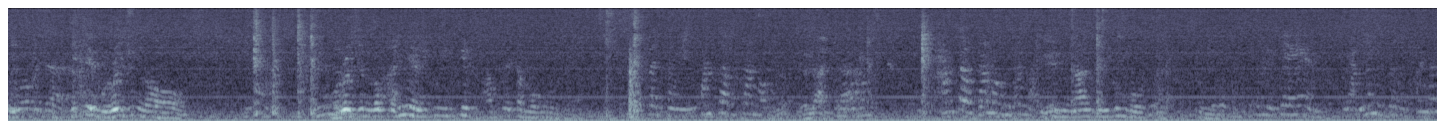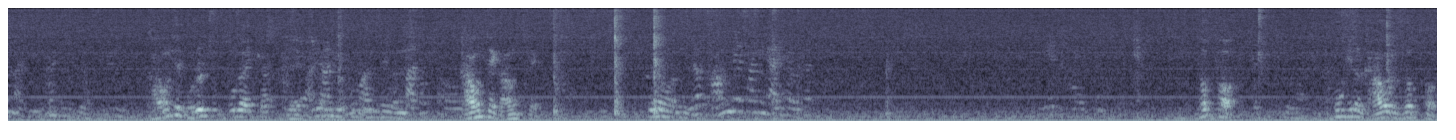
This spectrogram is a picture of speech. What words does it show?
먹어보자. 이때 물을 좀 넣어 물을 좀 넣고 아니 이렇게 이렇게 밥에다 먹으면 돼. 상추하고 싸먹어. 별로 안 짜. 상추하고 싸먹으면 딱 맛있어. 나한테 이거 먹었어 이제 양념이 좀 한단 맛이야. 가운데 물을 좀 부으니까 네. 아니 아니 그러면 안좀 돼요. 가운데 가운데 그러면 야, 가운데. 이게 다 이렇게. 덮어 고기를 가운데 덮어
